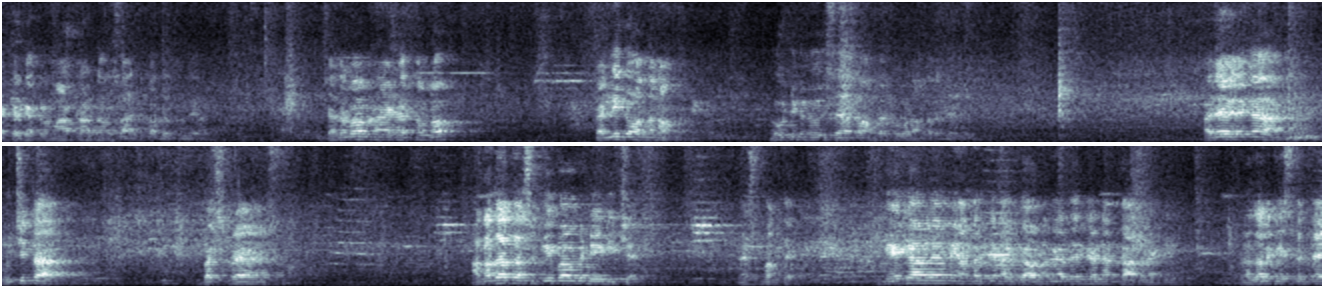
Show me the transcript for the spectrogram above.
ఎక్కడికక్కడ మాట్లాడడం సాధ్య పద్ధతి లేదు. చంద్రబాబు నాయకత్వంలో తల్లికి వందనం నూటికి నూరు శాతం అందరికీ కూడా అందరం జరిగింది. అదేవిధంగా ఉచిత బస్ ప్రయాణం అన్నదాత సుఖీబాబుకి డేట్ ఇచ్చారు. నెక్స్ట్ మంతే ఇంకేం కావాలి మీ అందరికీ నాకు గవర్నర్ గారి దగ్గరికి వెళ్ళడానికి కారణం ఏంటి? ప్రజలకు ఇస్తుంటే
